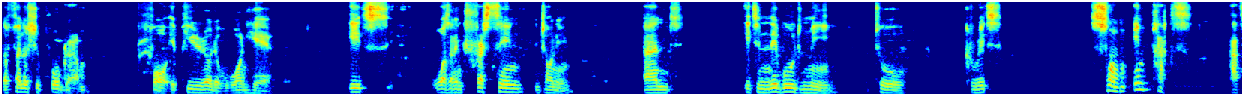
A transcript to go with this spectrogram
the fellowship program for a period of one year, it was an interesting journey and it enabled me to create some impacts at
